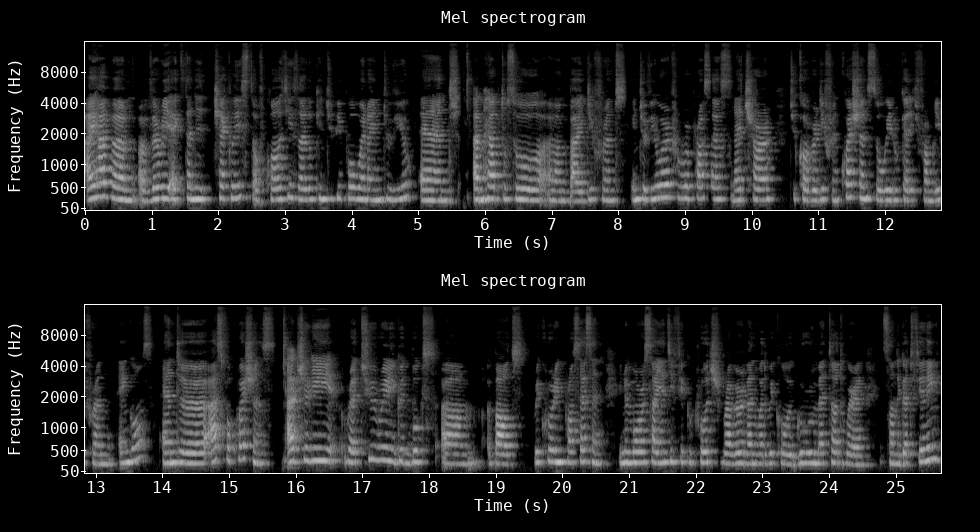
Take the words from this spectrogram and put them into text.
I have um, a very extended checklist of qualities I look into people when I interview, and I'm helped also um, by different interviewer through the process, and HR to cover different questions. So we look at it from different angles and uh, ask for questions. I actually read two really good books um, about recruiting process and in a more scientific approach rather than what we call a guru method where it's on the gut feeling.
